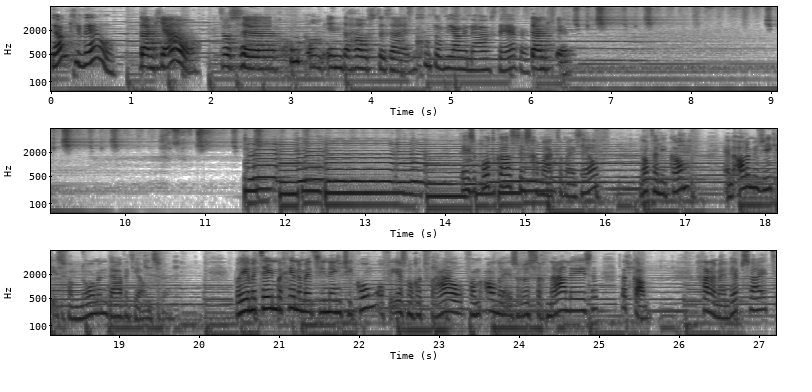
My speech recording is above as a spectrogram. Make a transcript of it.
Dank je wel. Dank jou. Het was uh, goed om in de house te zijn. Goed om jou in de house te hebben. Dank je. Deze podcast is gemaakt door mijzelf, Nathalie Kamp, en alle muziek is van Norman David Jansen. Wil je meteen beginnen met Jineng Qigong of eerst nog het verhaal van Anne eens rustig nalezen? Dat kan. Ga naar mijn website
